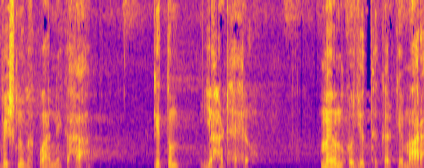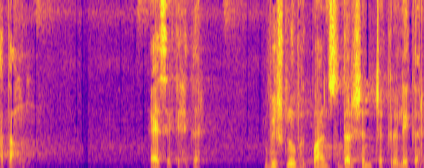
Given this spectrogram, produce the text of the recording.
विष्णु भगवान ने कहा कि तुम यहाँ ठहरो, मैं उनको युद्ध करके मार आता हूँ। ऐसे कहकर विष्णु भगवान सुदर्शन चक्र लेकर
